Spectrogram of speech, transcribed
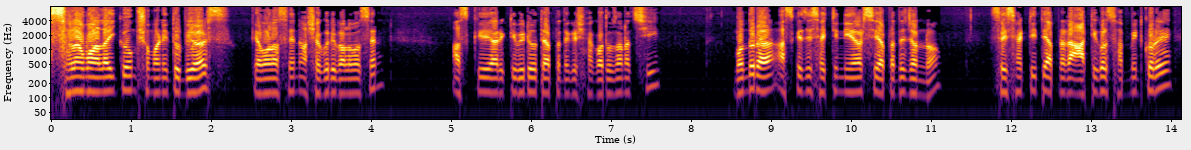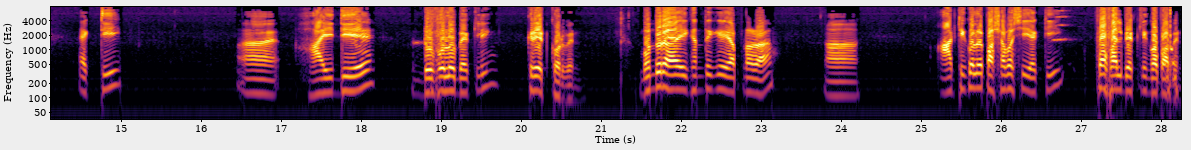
আসসালামু আলাইকুম, সম্মানিত ভিউয়ার্স কেমন আছেন? আশা করি ভালো আছেন। আজকে আরেকটি ভিডিওতে আপনাদেরকে স্বাগত জানাচ্ছি। বন্ধুরা, আজকে যে সাইটটি নিয়ে আসছি আপনাদের জন্য, সেই সাইটটিতে আপনারা আর্টিকেল সাবমিট করে একটি হাই দিয়ে ডুবলো ব্যাকলিং ক্রিয়েট করবেন। বন্ধুরা, এখান থেকে আপনারা আর্টিকেলের পাশাপাশি একটি প্রোফাইল ব্যাকলিংও পাবেন।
